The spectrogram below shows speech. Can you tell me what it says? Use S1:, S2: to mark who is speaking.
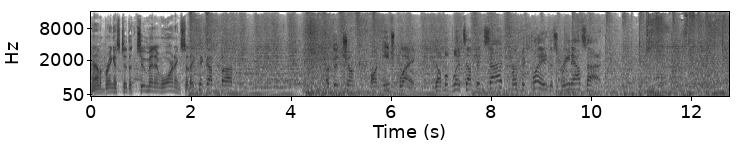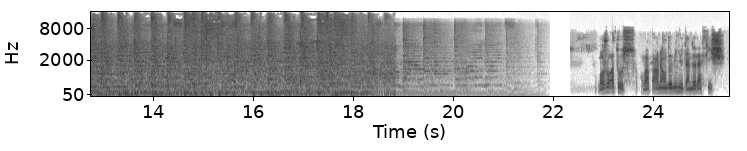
S1: That'll bring us to the two-minute warning. So they pick up uh, a good chunk on each play.
S2: Double blitz up inside. Perfect play. The screen outside.
S3: Bonjour à tous. On va parler en deux minutes hein, de l'affiche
